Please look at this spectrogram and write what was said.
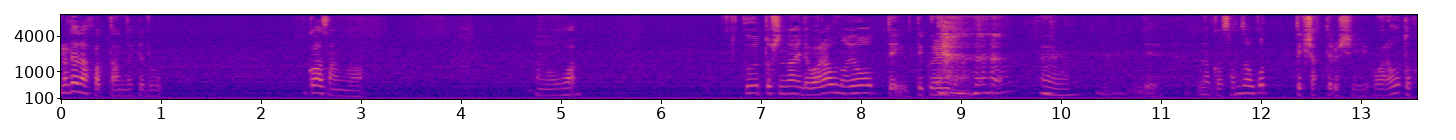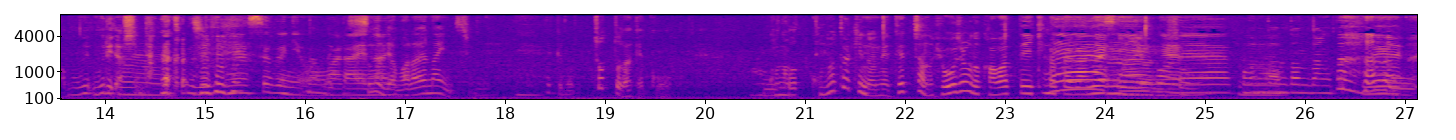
れなかったんだけどお母さんがあのわプーッとしないで笑うのよって言ってくれるじゃないですか。うん。でなんか散々怒ってきちゃってるし笑うとか無無理だしみたいな感じ、うんねすぐには笑えすぐないには笑えないんですよね。だけどちょっとだけここのこの時のねてっちゃんの表情の変わっていき方がねいいよね。だんだんのだんだんこね。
